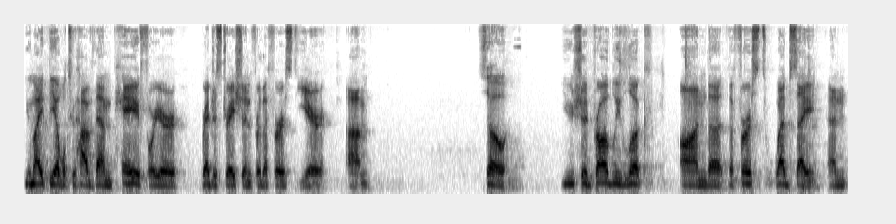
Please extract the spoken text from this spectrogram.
you might be able to have them pay for your registration for the first year. Um, so you should probably look on the, the first website and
